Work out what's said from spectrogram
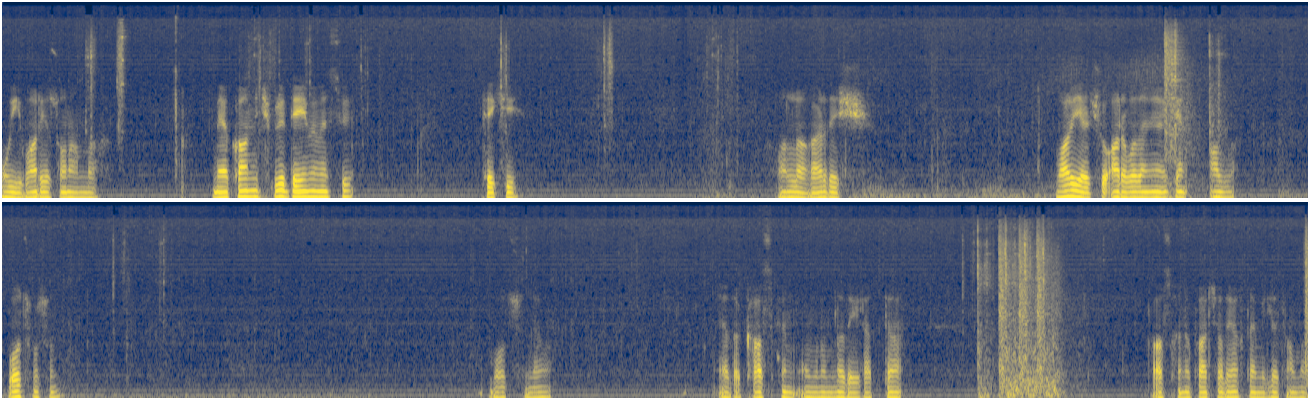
Oy var ya son anda. MK'nın hiçbiri değmemesi. Peki. Vallahi kardeş. Var ya şu arabadan inerken Allah. Bot musun? Botsun değil mi? Ya da kaskın umurumda değil hatta kaskını parçalayak da millet almaz.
